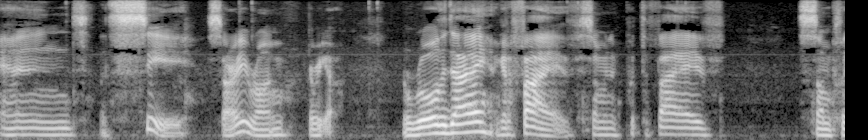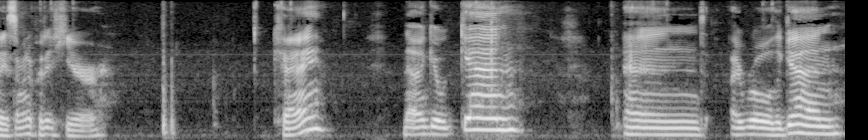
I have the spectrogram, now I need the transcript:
and let's see. Sorry, wrong. Here we go. Roll the die. I got a five, so I'm going to put the five someplace. I'm going to put it here. Okay. Now I go again, and I roll again.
